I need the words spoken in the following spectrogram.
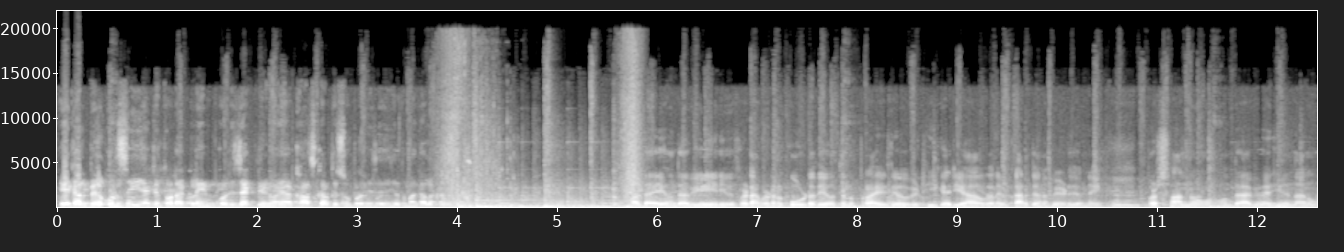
ਇਹ ਗੱਲ ਬਿਲਕੁਲ ਸਹੀ ਹੈ ਕਿ ਤੁਹਾਡਾ ਕਲੇਮ ਕੋਈ ਰਿਜੈਕਟ ਨਹੀਂ ਹੋਇਆ ਖਾਸ ਕਰਕੇ ਸੁਪਰਵਾਈਜ਼ਰ ਦੀ ਜਦੋਂ ਮੈਂ ਗੱਲ ਕਰਦਾ। ਸਾਡਾ ਇਹ ਹੁੰਦਾ ਵੀ ਇਹ ਨਹੀਂ ਵੀ ਫਟਾਫਟ ਰਿਪੋਰਟ ਦਿਓ ਤੈਨੂੰ ਪ੍ਰਾਈਜ਼ ਦਿਓ ਵੀ ਠੀਕ ਹੈ ਜੀ ਆਹ ਉਹ ਕਹਿੰਦੇ ਵੀ ਕਰ ਦਿਓ ਨਿਬੇੜ ਦਿਓ ਨਹੀਂ। ਪਰ ਸਾਨੂੰ ਹੁੰਦਾ ਵੀ ਅਸੀਂ ਉਹਨਾਂ ਨੂੰ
